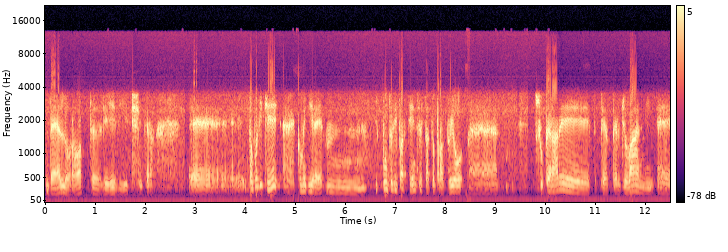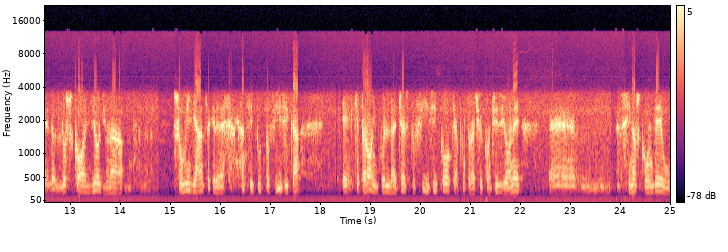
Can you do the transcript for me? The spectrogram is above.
Bello, Roth, Levi, eccetera. Eh, dopodiché, eh, come dire, mh, il punto di partenza è stato proprio eh, superare per, per Giovanni eh, lo scoglio di una somiglianza che deve essere anzitutto fisica e che però in quel gesto fisico che è appunto la circoncisione eh, si nasconde un,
